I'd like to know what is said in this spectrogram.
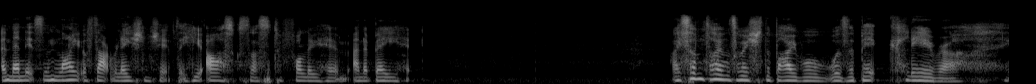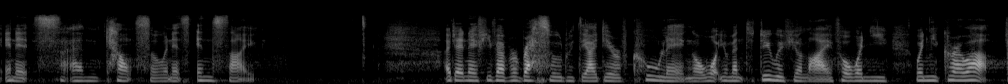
and then it's in light of that relationship that He asks us to follow Him and obey Him. I sometimes wish the Bible was a bit clearer in its um, counsel and its insight. I don't know if you've ever wrestled with the idea of calling or what you're meant to do with your life, or when you, when you grow up,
